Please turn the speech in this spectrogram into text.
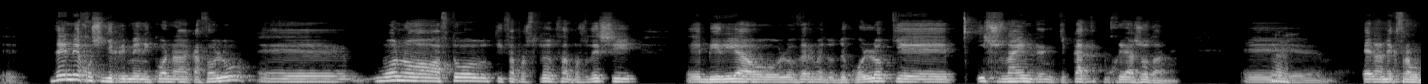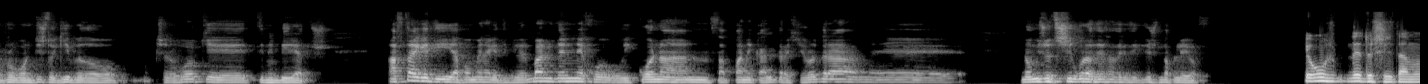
ε, δεν έχω συγκεκριμένη εικόνα καθόλου. Ε, μόνο αυτό ότι θα, προσθέσει, θα προσθέσει εμπειρία ο Λοβέρ με τον Ντεκολό και ίσως να είναι και κάτι που χρειαζόταν. Ε, ναι. Έναν έξτρα προπονητή στο γήπεδο, ξέρω εγώ, και την εμπειρία τους. Αυτά γιατί από μένα για την Βιλερμπάν δεν έχω εικόνα αν θα πάνε καλύτερα χειρότερα. Ε, νομίζω ότι σίγουρα δεν θα διεκδικήσουν τα play-off. Εγώ δεν το συζητάμε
